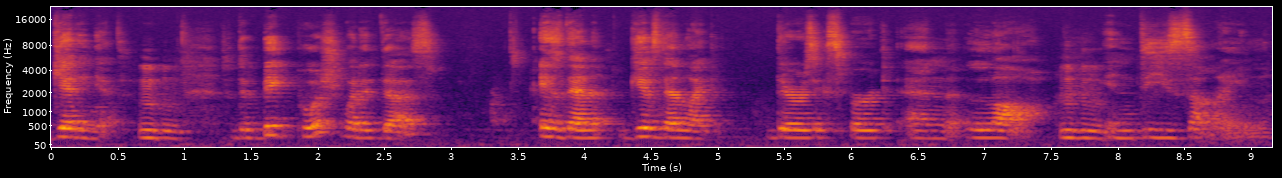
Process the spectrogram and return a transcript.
getting it. Mm-hmm. So the big push, what it does, is then gives them like there's expert in law, Mm-hmm. in design,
